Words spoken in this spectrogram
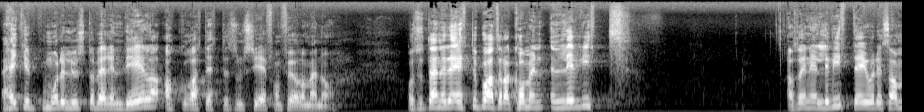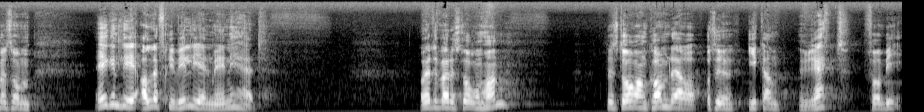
Jeg har ikke på en måte lyst til å være en del av akkurat dette som skjer framfor meg nå. Og Så stender det etterpå at det kom en levitt. Altså En levitt er jo det samme som egentlig alle frivillige i en menighet. Og Vet du hva det står om han? Det står Han kom der, og så gikk han rett forbi.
